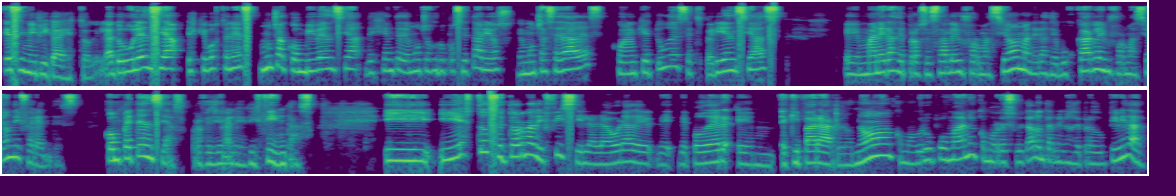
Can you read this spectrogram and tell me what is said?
¿Qué significa esto? La turbulencia es que vos tenés mucha convivencia de gente de muchos grupos etarios, de muchas edades, con inquietudes, experiencias, eh, maneras de procesar la información, maneras de buscar la información diferentes, competencias profesionales distintas. Y, esto se torna difícil a la hora de, poder em, equipararlo, ¿no? Como grupo humano y como resultado en términos de productividad.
